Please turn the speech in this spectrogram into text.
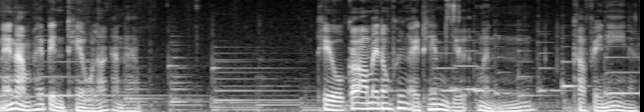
แนะนำให้เป็นเทลแล้วกันนะครับ ทลก็ไม่ต้องพึ่งไอเทมเยอะเหมือนคาเฟนี่นะ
